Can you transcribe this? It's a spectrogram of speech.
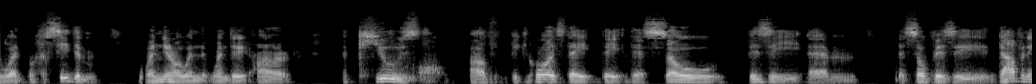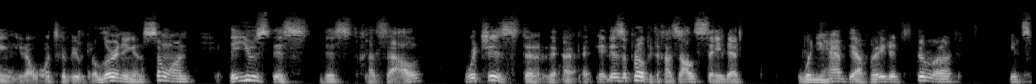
what Chassidim, when you know when when they are accused of because they they they're so busy um, they're so busy davening, you know, what's going to be with the learning and so on. They use this, this chazal, which is the, uh, it is appropriate. The chazal say that when you have the Aveda Tefillah, it's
